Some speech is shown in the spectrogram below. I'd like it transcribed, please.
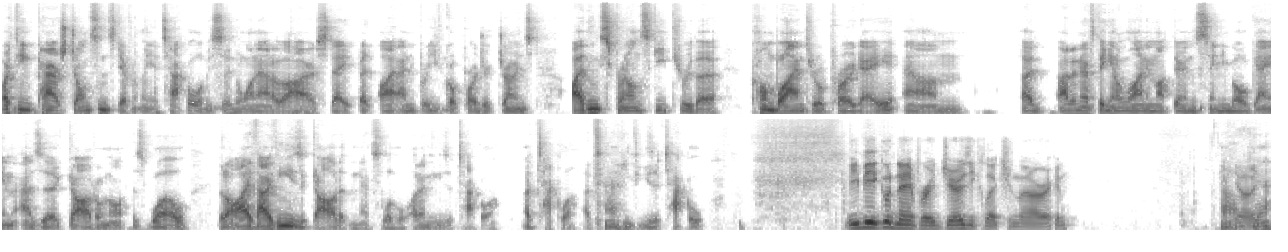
I think Paris Johnson's definitely a tackle. Obviously, the one out of Ohio State. But I and you've got Broderick Jones. I think Skoronski through the combine through a pro day. Um, I, I don't know if they're going to line him up there in the Senior Bowl game as a guard or not as well. But I, I think he's a guard at the next level. I don't think he's a tackler. A tackler. I don't think he's a tackle. He'd be a good name for a jersey collection, though. I reckon. Oh You know? yeah,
